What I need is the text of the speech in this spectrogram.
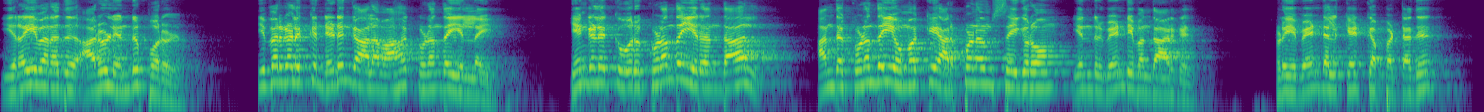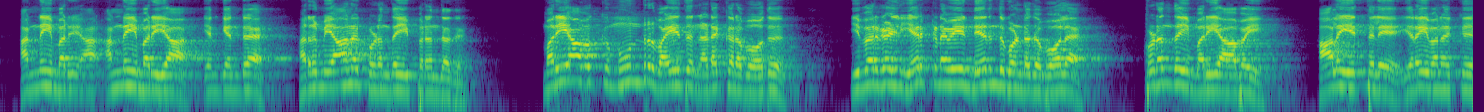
இறைவனது அருள் என்று பொருள். இவர்களுக்கு நெடுங்காலமாக குழந்தை இல்லை. எங்களுக்கு ஒரு குழந்தை இருந்தால் அந்த குழந்தையை உமக்கு அர்ப்பணம் செய்கிறோம் என்று வேண்டி வந்தார்கள். உடைய வேண்டல் கேட்கப்பட்டது. அன்னை மரி அன்னை மரியா என்கின்ற அருமையான குழந்தை பிறந்தது. மரியாவுக்கு மூன்று வயது நடக்கிற போது இவர்கள் ஏற்கனவே நேர்ந்து கொண்டது போல குழந்தை மரியாவை ஆலயத்திலே இறைவனுக்கு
